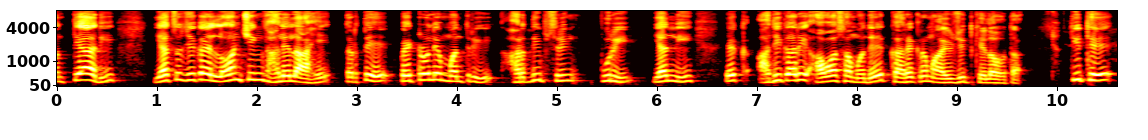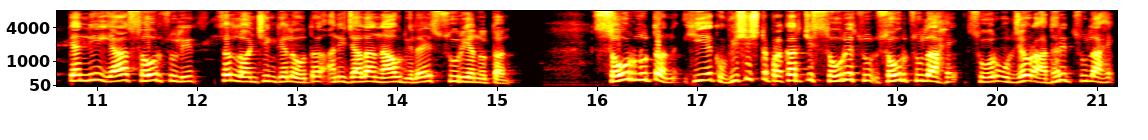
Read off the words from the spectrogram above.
पण त्याआधी याचं जे काय लॉन्चिंग झालेलं आहे तर ते पेट्रोलियम मंत्री हरदीप सिंग पुरी यांनी एक अधिकारी आवासामध्ये कार्यक्रम आयोजित केला होता. तिथे त्यांनी या सौर चुलीचं लॉन्चिंग केलं होतं आणि ज्याला नाव दिलं आहे सूर्यनूतन. सौर नूतन ही एक विशिष्ट प्रकारची सौर्य चू सौर चूल आहे. सौर ऊर्जेवर आधारित चूल आहे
